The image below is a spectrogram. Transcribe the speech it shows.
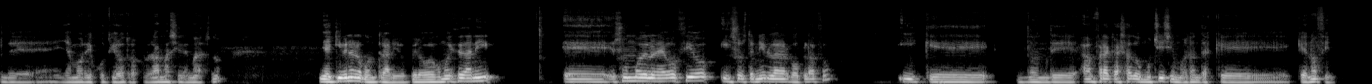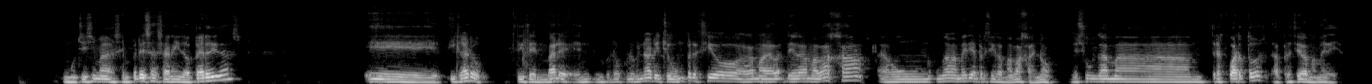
de, ya hemos discutido otros programas y demás, ¿no? Y aquí viene lo contrario, pero como dice Dani, eh, es un modelo de negocio insostenible a largo plazo y que donde han fracasado muchísimos antes que, que Nothing. Muchísimas empresas han ido a pérdidas eh, y claro, dicen, vale, lo, primero ha dicho un precio de gama baja a un, gama media a precio de gama baja. No, es un gama tres cuartos a precio de gama media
